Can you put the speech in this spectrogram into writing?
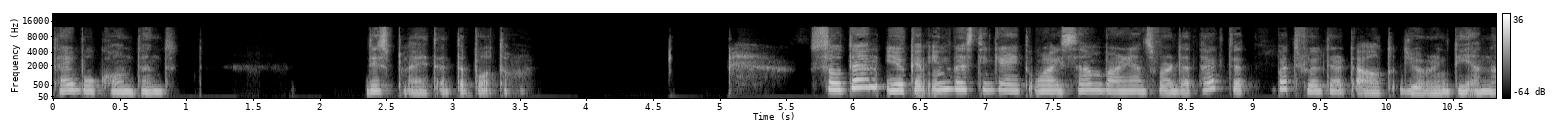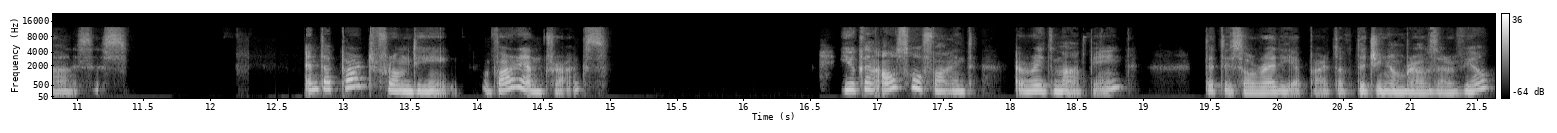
table content displayed at the bottom. So then you can investigate why some variants were detected but filtered out during the analysis. And apart from the variant tracks, you can also find a read mapping that is already a part of the genome browser view,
